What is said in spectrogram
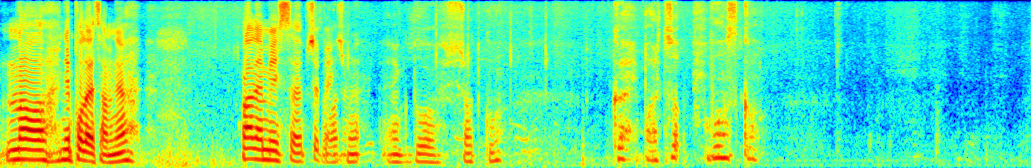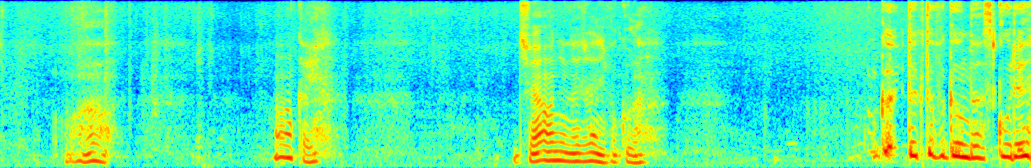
no nie polecam, nie? Ale miejsce przepiękne. Zobaczmy, jak było w środku. Okej, bardzo wąsko. Wow. Okej. Gdzie oni leżeli w ogóle? Tak to wygląda z góry.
